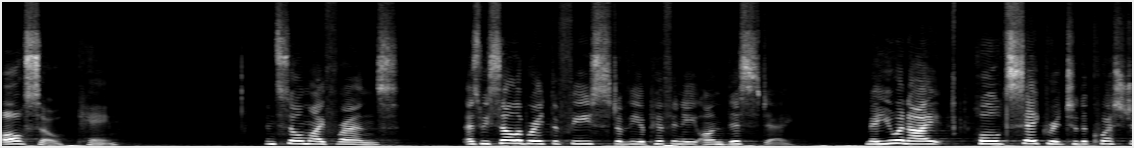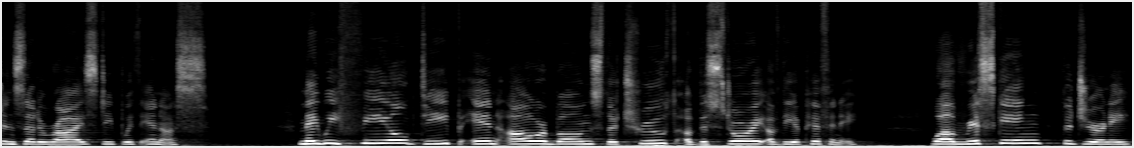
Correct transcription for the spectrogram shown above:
Also Came. And so, my friends, as we celebrate the feast of the Epiphany on this day, May you and I hold sacred to the questions that arise deep within us. May we feel deep in our bones the truth of the story of the Epiphany while risking the journey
